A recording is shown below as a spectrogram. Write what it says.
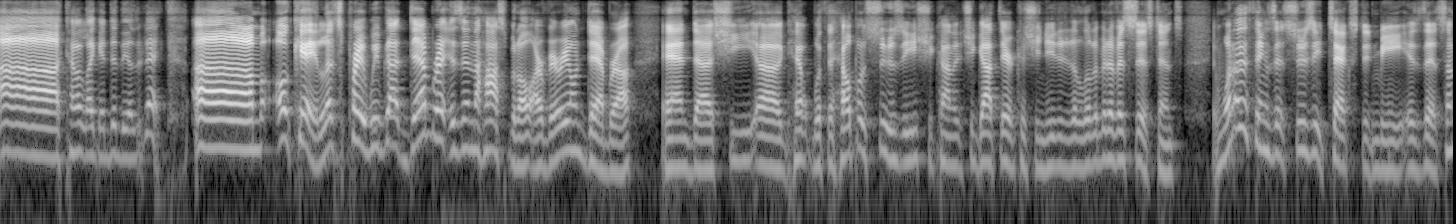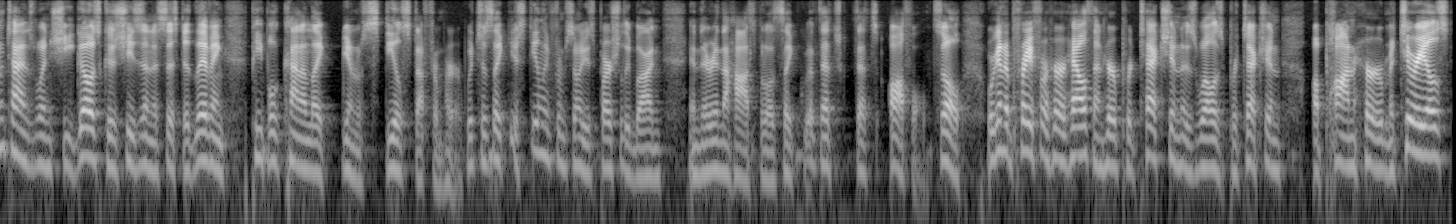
Uh, kind of like I did the other day. Um, okay, let's pray. We've got Deborah is in the hospital, our very own Deborah, and uh, she uh, helped with the help of Susie. She kind of she got there because she needed a little bit of assistance. And one of the things that Susie texted me is that sometimes when she goes, because she's in assisted living, people kind of like you know steal stuff from her, which is like you're stealing from somebody who's partially blind and they're in the hospital. It's like well, that's that's awful. So we're gonna pray for her health and her protection as well as protection upon her materials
